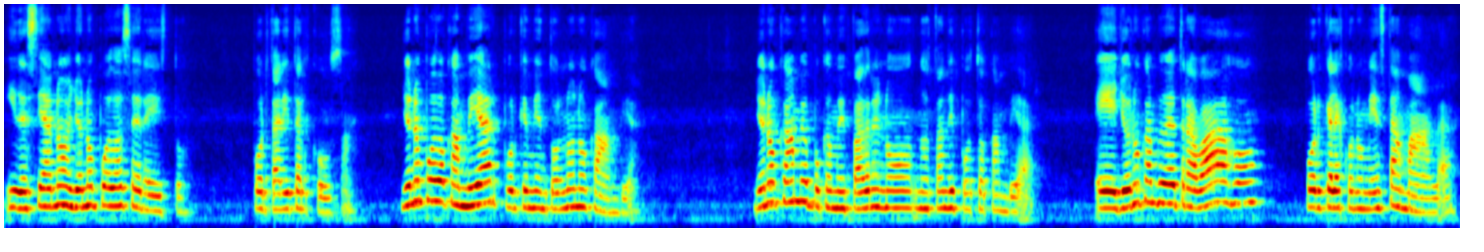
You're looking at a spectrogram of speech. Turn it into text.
Y decía, no, yo no puedo hacer esto por tal y tal cosa yo no puedo cambiar porque mi entorno no cambia. Yo no cambio porque mis padres no, no están dispuestos a cambiar. Eh, yo no cambio de trabajo porque la economía está mala.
